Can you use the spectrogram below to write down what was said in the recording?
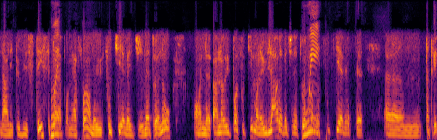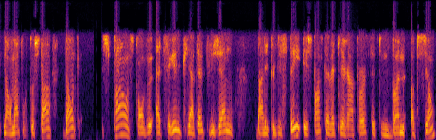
dans les publicités. C'est pas la première fois. On a eu Fouki avec Ginette Renault. On a, eu pas Fouki, mais on a eu l'art avec Ginette. Oui. On a Fouki avec euh, euh, Patrick Normand pour Touche-Tard. Donc, je pense qu'on veut attirer une clientèle plus jeune dans les publicités et je pense qu'avec les rappeurs, c'est une bonne option.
